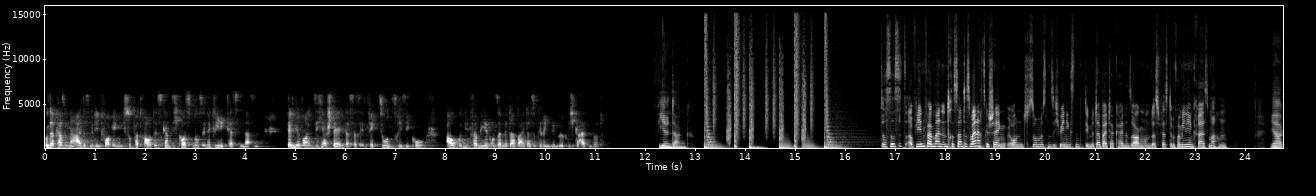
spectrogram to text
Unser Personal, das mit den Vorgängen nicht so vertraut ist, kann sich kostenlos in der Klinik testen lassen. Denn wir wollen sicherstellen, dass das Infektionsrisiko auch in den Familien unserer Mitarbeiter so gering wie möglich gehalten wird. Vielen Dank. Das ist jetzt auf jeden Fall mal ein interessantes Weihnachtsgeschenk und so müssen sich wenigstens die Mitarbeiter keine Sorgen um das Fest im Familienkreis machen. Ja,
